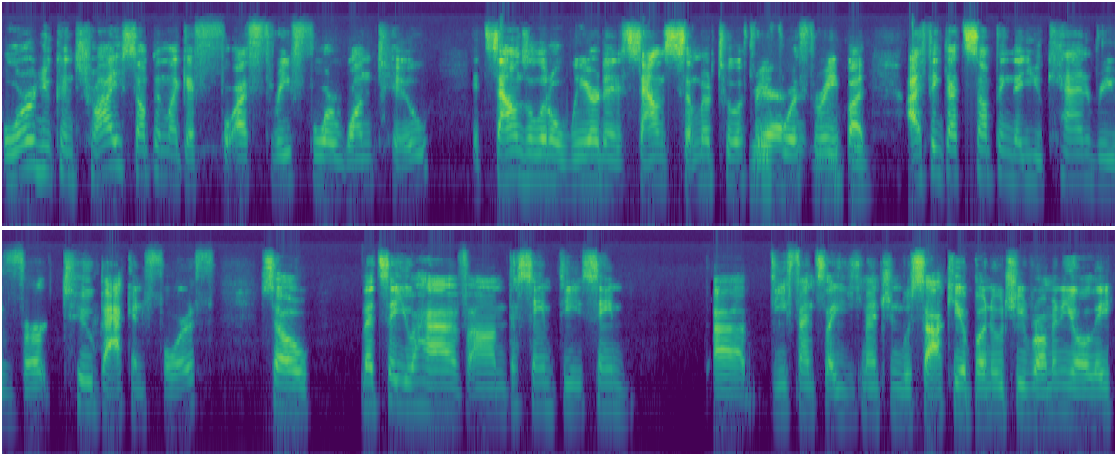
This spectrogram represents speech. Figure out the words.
or you can try something like a, four, a three four one two. It sounds a little weird and it sounds similar to a three four three, but I think that's something that you can revert to back and forth. So let's say you have um, the same de- same uh, defense like you just mentioned, Musacchio, Bonucci, Romagnoli,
